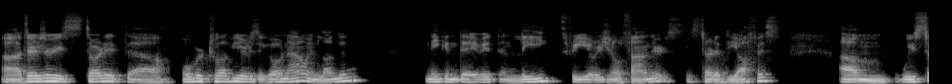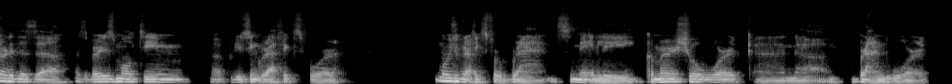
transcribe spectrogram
Uh, Territory started uh, over 12 years ago now in London. Nick and David and Lee, three original founders, started the office. Um, we started as a as a very small team uh, producing graphics for motion graphics for brands, mainly commercial work and um, brand work,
